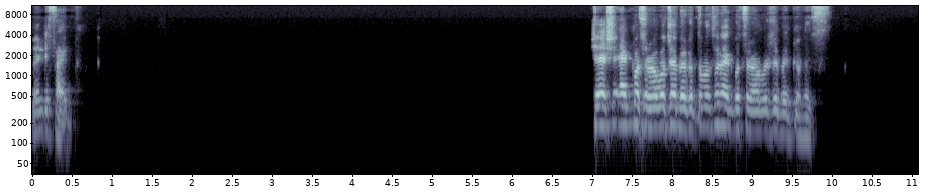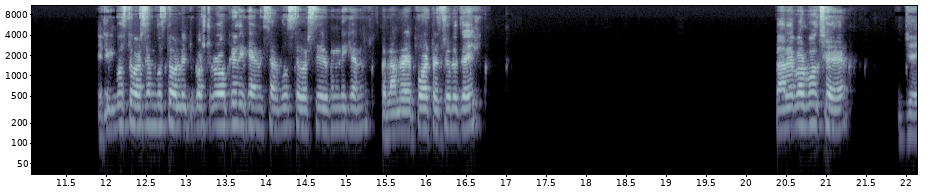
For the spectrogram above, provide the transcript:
টোয়েন্টি ফাইভ শেষ এক বছর অবচয় বের করতে বছর এক বছর অবচয় বের হচ্ছে। এটা কি বুঝতে পারছেন? বুঝতে পারলে একটু কষ্ট করে ওকে লিখেন, স্যার বুঝতে পারছি, এরকম লিখেন। তাহলে আমরা পরটা চলে যাই। তার এবার বলছে যে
